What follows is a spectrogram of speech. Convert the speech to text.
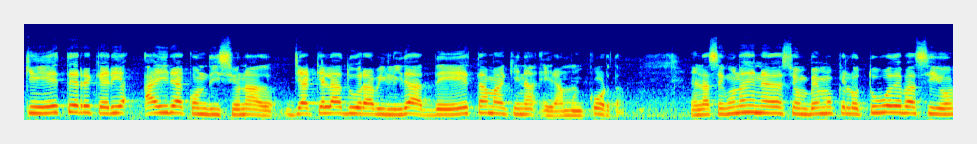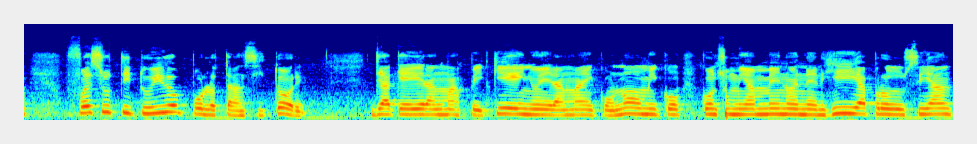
que este requería aire acondicionado, ya que la durabilidad de esta máquina era muy corta. En la segunda generación vemos que los tubos de vacío fue sustituido por los transistores, ya que eran más pequeños, eran más económicos, consumían menos energía, producían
